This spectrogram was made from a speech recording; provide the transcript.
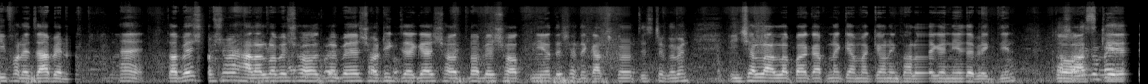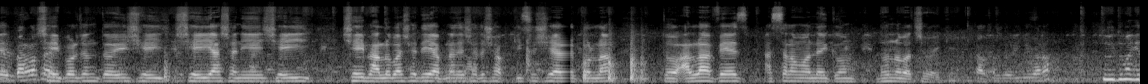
বিফলে যাবে না। হ্যাঁ। তবে সবসময় হালালভাবে সহজভাবে সঠিক জায়গায় সৎভাবে সৎ নিয়তের সাথে কাজ করার চেষ্টা করবেন। ইনশাল্লাহ আল্লাহ পাক আপনাকে আমাকে অনেক ভালো জায়গায় নিয়ে যাবে একদিন। তো আজকে সেই পর্যন্তই সেই সেই আশা নিয়ে সেই সেই ভালোবাসা দিয়ে আপনাদের সাথে সব কিছু শেয়ার করলাম। তো আল্লাহ হাফেজ আসসালামু আলাইকুম ধন্যবাদ সবাইকে। তুমি তোমাকে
